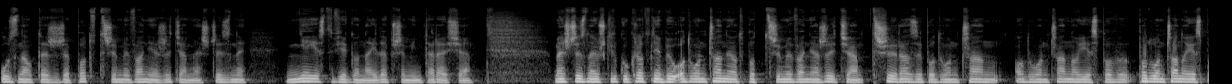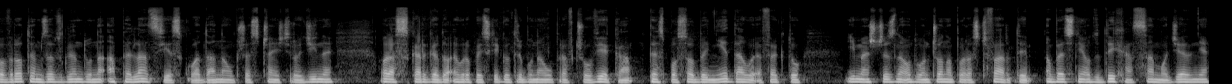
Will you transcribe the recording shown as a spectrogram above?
Uznał też, że podtrzymywanie życia mężczyzny nie jest w jego najlepszym interesie. Mężczyzna już kilkukrotnie był odłączany od podtrzymywania życia. Trzy razy podłączano, odłączano je z podłączano je z powrotem ze względu na apelację składaną przez część rodziny oraz skargę do Europejskiego Trybunału Praw Człowieka. Te sposoby nie dały efektu i mężczyznę odłączono po raz czwarty. Obecnie oddycha samodzielnie,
